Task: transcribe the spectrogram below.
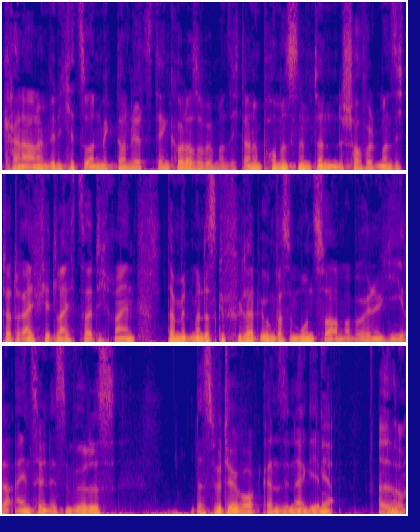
keine Ahnung, wenn ich jetzt so an McDonalds denke oder so, wenn man sich da eine Pommes nimmt, dann schaufelt man sich da drei, vier gleichzeitig rein, damit man das Gefühl hat, irgendwas im Mund zu haben. Aber wenn du jede einzeln essen würdest, das würde ja überhaupt keinen Sinn ergeben. Ja. Also,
